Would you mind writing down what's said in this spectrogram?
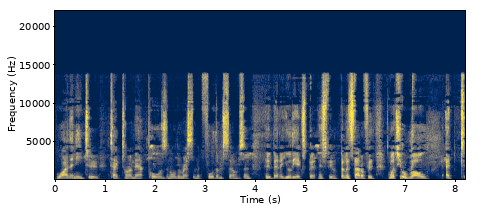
why they need to take time out, pause, and all the rest of it for themselves. And who better? You're the expert in this field. But let's start off with what's your role at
